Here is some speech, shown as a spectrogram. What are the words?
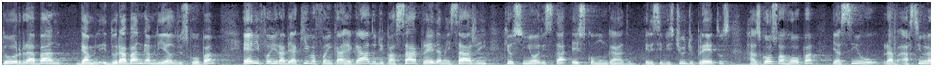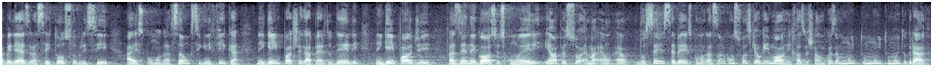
do Rabban, Gamliel, do Rabban Gamliel, desculpa, ele foi, Rabi Akiva foi encarregado de passar para ele a mensagem que o Senhor está excomungado. Ele se vestiu de pretos, rasgou sua roupa e assim o, assim o Rabi Eliezer aceitou sobre si a excomungação, que significa ninguém pode chegar perto dele, ninguém pode fazer negócios com ele, e é uma pessoa, é uma, é, é, você receber a excomungação é como se fosse que alguém morre, uma coisa muito, muito, muito grave.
